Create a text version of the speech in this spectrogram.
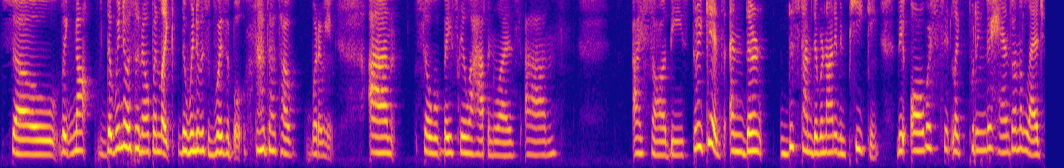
So like not the window wasn't open, like the window was visible. That's how what I mean. Um, so basically, what happened was um, I saw these three kids, and they're this time they were not even peeking. They all were sit like putting their hands on the ledge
